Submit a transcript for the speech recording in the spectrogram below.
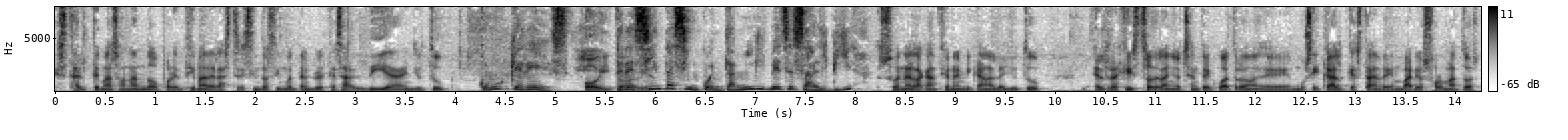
está el tema sonando por encima de las 350.000 veces al día en YouTube. ¿Cómo querés? Hoy todavía. ¿350.000 veces al día? Suena la canción en mi canal de YouTube. El registro del año 84, eh, musical, que está en varios formatos.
